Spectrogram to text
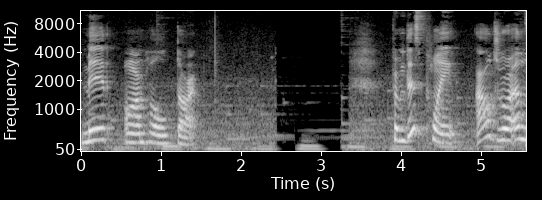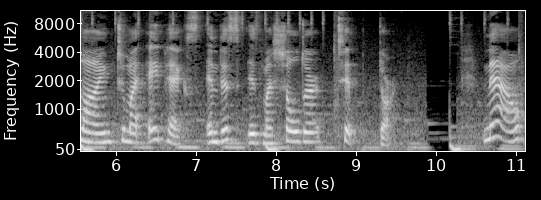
mid-armhole dart. From this point, I'll draw a line to my apex and this is my shoulder tip dart. Now,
